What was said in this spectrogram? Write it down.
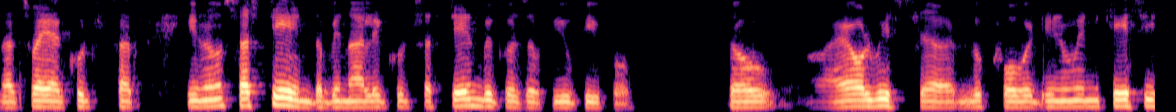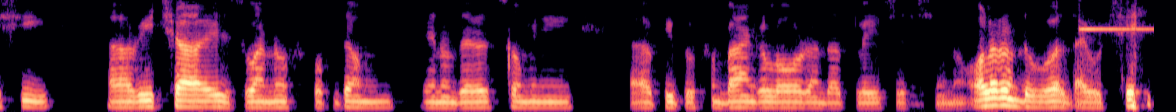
that's why i could you know sustain the Biennale could sustain because of you people. So i always uh, look forward you know in kcc uh, Richa is one of, of them. You know, there are so many uh, people from Bangalore and other places, you know, all around the world, I would say.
